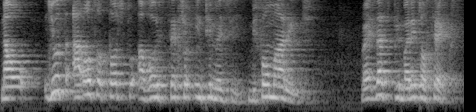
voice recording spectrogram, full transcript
Now, youth are also taught to avoid sexual intimacy before marriage. Right? That's premarital sex.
